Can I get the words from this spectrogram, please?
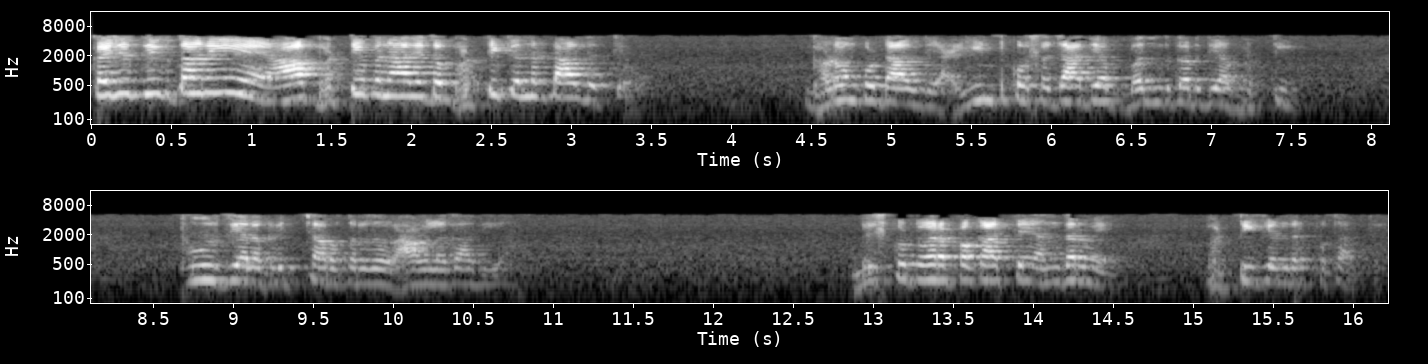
कहीं दिखता नहीं है। आप भट्टी बना दे तो भट्टी के अंदर डाल देते हो। घड़ों को डाल दिया, ईंट को सजा दिया, बंद कर दिया, भट्टी। ठूस दिया, लकड़ी चारों तरफ़ आग लगा दिया। बिस्कुट वगैरह पकाते हैं अंदर में, भट्टी के अंदर पकाते हैं।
